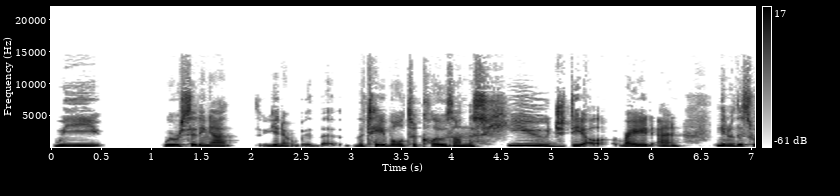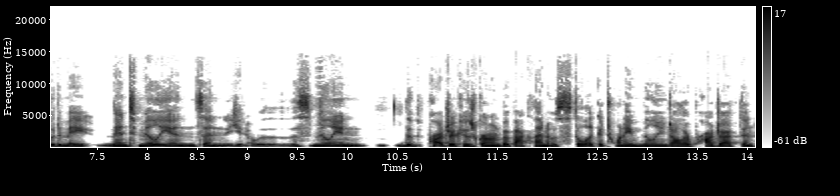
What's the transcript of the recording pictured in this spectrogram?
We, we were sitting at, you know, the, the table to close on this huge deal, right? And, you know, this would have made, meant millions and, you know, this million, the project has grown, but back then it was still like a $20 million project. And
